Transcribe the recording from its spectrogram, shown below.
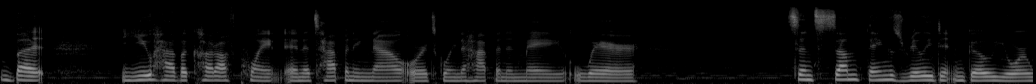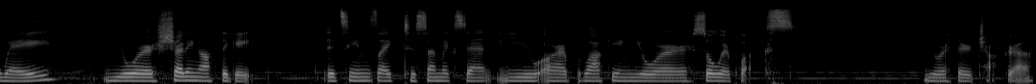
But you have a cutoff point, and it's happening now, or it's going to happen in May, where since some things really didn't go your way, you're shutting off the gate. It seems like to some extent you are blocking your solar plexus, your third chakra,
